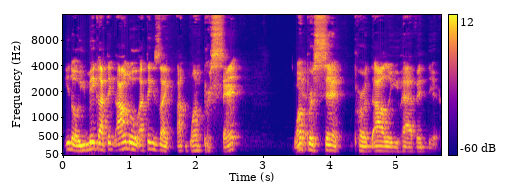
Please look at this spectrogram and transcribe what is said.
You know, you make I think I don't know I think it's like uh, one percent, one Yeah. Per dollar you have in there.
